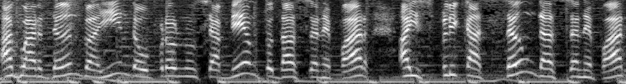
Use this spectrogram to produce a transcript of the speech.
aguardando ainda o pronunciamento da Sanepar, a explicação da Sanepar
